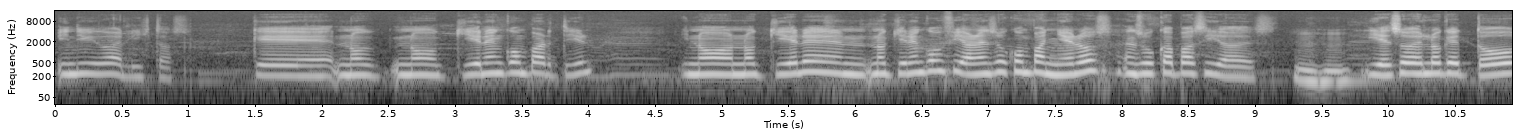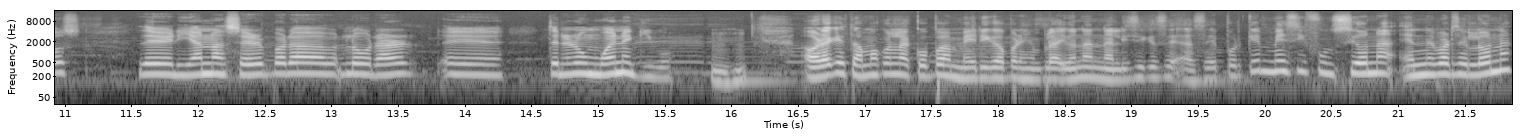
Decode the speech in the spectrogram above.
individualistas que no, no quieren compartir y no, no, quieren, no quieren confiar en sus compañeros, en sus capacidades. Y eso es lo que todos deberían hacer para lograr eh, tener un buen equipo. Ahora que estamos con la Copa América, por ejemplo, hay un análisis que se hace, ¿por qué Messi funciona en el Barcelona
